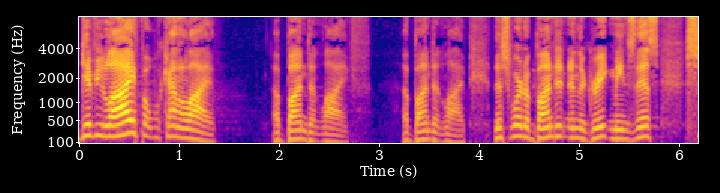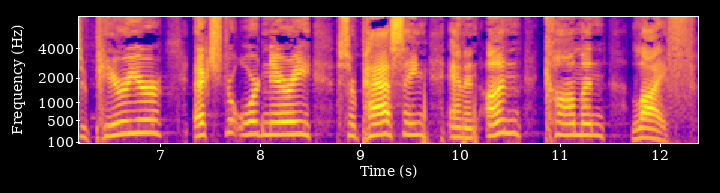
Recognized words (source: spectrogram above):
Give you life, but what kind of life? Abundant life abundant life. This word abundant in the Greek means this superior, extraordinary, surpassing, and an uncommon life.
